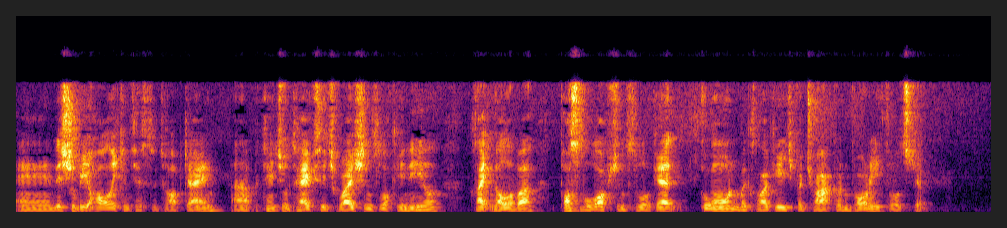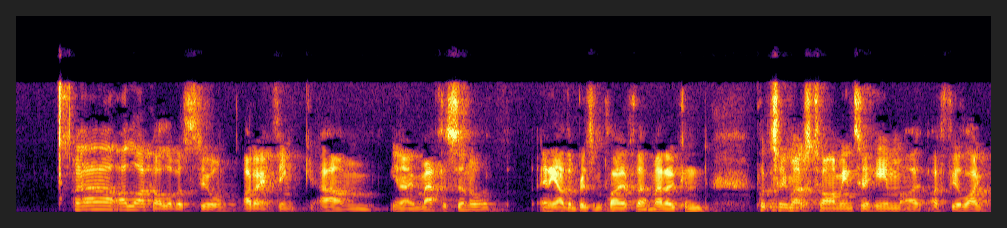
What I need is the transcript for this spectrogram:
and this should be a highly contested type game. Uh, potential tag situations: Lachie Neale, Clayton Oliver. Possible options to look at: Gawn, McCluggage, Petracca, and Viney. Thoughts, Jeff? Uh, I like Oliver still. I don't think um, you know Matheson or any other Brisbane player for that matter can put too much time into him. I, I feel like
